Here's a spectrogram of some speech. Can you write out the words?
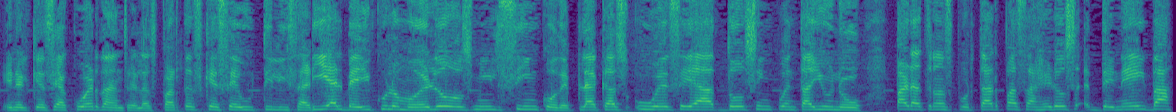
en el que se acuerda entre las partes que se utilizaría el vehículo modelo 2005 de placas USA 251 para transportar pasajeros de Neiva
